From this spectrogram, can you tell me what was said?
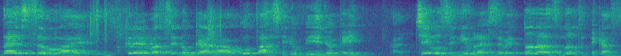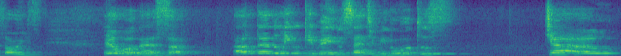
Deixe seu like, inscreva-se no canal, compartilhe o vídeo, ok? Ative o sininho para receber todas as notificações. Eu vou nessa. Até domingo que vem, dos 7 minutos. Tchau!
